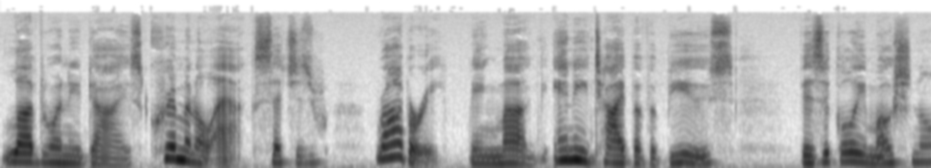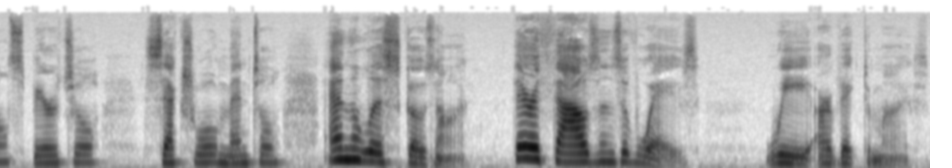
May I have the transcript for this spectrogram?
loved one who dies, criminal acts such as robbery, being mugged, any type of abuse physical, emotional, spiritual, sexual, mental, and the list goes on. There are thousands of ways we are victimized.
